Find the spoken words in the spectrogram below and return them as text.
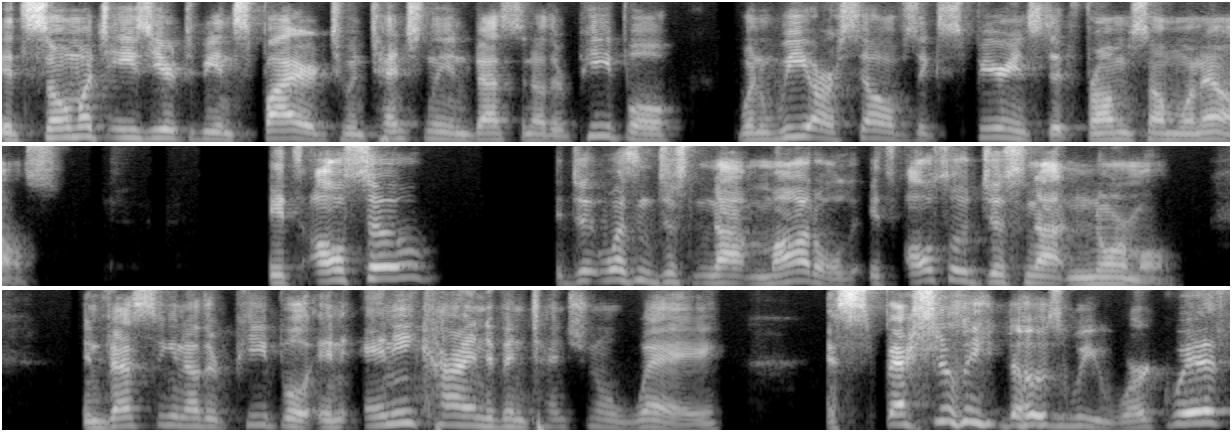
It's so much easier to be inspired to intentionally invest in other people when we ourselves experienced it from someone else. It's also, it wasn't just not modeled, it's also just not normal investing in other people in any kind of intentional way, especially those we work with,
